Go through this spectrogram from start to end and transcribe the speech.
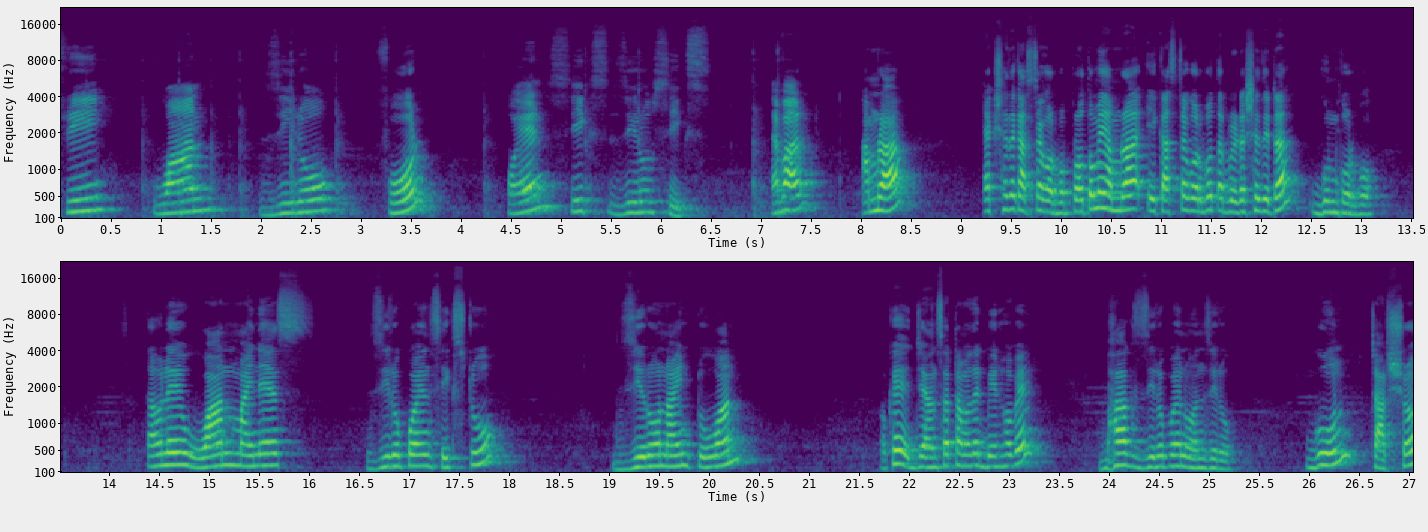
three one zero four point six zero six. এবার আমরা একসাথে কাজটা করব। প্রথমে আমরা এই কাজটা করব, তারপর এটার সাথে এটা গুণ করব। তাহলে one minus zero point six two zero nine two one. Okay, যে আনসারটা আমাদের বের হবে ভাগ জিরো পয়েন্ট ওয়ান জিরো গুণ চারশো,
